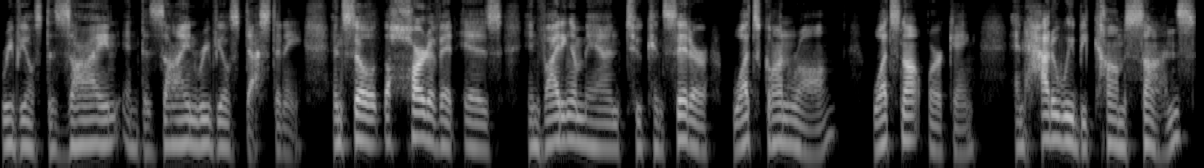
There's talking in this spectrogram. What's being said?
reveals design, and design reveals destiny. And so the heart of it is inviting a man to consider what's gone wrong, what's not working, and how do we become sons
